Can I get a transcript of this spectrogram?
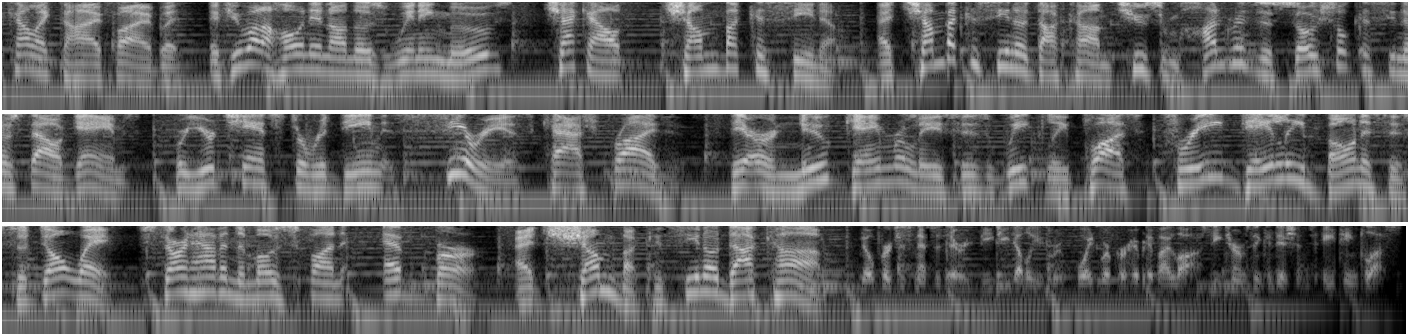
kind of like the high five, but if you want to hone in on those winning moves, check out Chumba Casino. At chumbacasino.com, choose from hundreds of social casino style games for your chance to redeem serious cash prizes. There are new game releases weekly, plus free daily bonuses. So don't wait. Start having the most fun ever at chumbacasino.com. No purchase necessary. BGW. Void were prohibited by law. See terms and conditions. 18 plus.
